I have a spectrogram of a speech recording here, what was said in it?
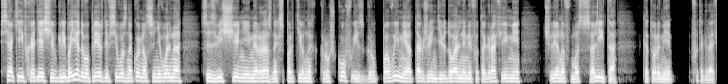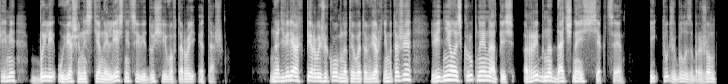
Всякий, входящий в Грибоедово, прежде всего знакомился невольно с извещениями разных спортивных кружков и с групповыми, а также индивидуальными фотографиями членов Массолита — которыми фотографиями были увешаны стены лестницы, ведущие во второй этаж. На дверях первой же комнаты в этом верхнем этаже виднелась крупная надпись «Рыбно-дачная секция», и тут же был изображен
